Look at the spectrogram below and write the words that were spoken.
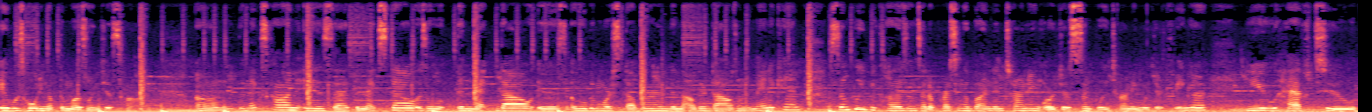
it was holding up the muslin just fine. Um, the next con is that the dowel is a the neck dowel is a little bit more stubborn than the other dowels on the mannequin, simply because instead of pressing a button and turning or just simply turning with your finger, you have to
